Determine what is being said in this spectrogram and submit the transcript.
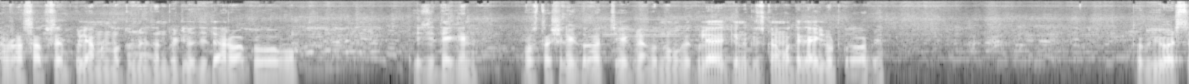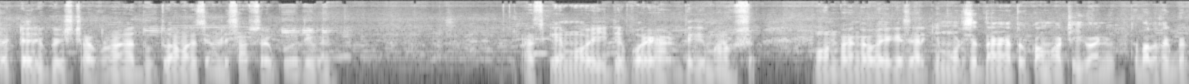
আপনারা সাবস্ক্রাইব করলে আমরা নতুন নতুন ভিডিও দিতে আরও আগ্রহ হব। এই যে দেখেন, বস্তা সেলাই করা হচ্ছে, এগুলো কোনো, এগুলো কিন্তু কিছুক্ষণের মধ্যে গাড়ি লোড করা হবে। তো ভিউয়ার্স একটাই রিকোয়েস্ট আপনারা দ্রুত আমাদের চ্যানেলটি সাবস্ক্রাইব করে দেবেন। আজকে ঈদের পরের হাট থেকে মানুষ মন ভাঙ্গা হয়ে গেছে আর কি, মরিচের দাম এত কম হওয়া ঠিক হয়নি। তো ভালো থাকবেন।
